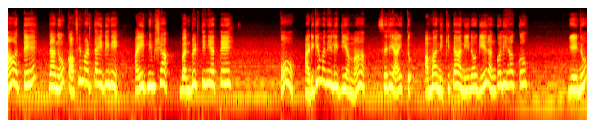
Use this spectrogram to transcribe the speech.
ಆ ಅತ್ತೆ, ನಾನು ಕಾಫಿ ಮಾಡ್ತಾ ಇದ್ದೀನಿ. ಐದ್ ನಿಮಿಷ, ಬಂದ್ಬಿಡ್ತೀನಿ ಅತ್ತೆ. ಓ, ಅಡಿಗೆ ಮನೇಲಿದ್ದೀಯಮ್ಮ ಸರಿ, ಆಯ್ತು. ಅಮ್ಮ, ನಿಖಿತಾ, ನೀನೋಗಿ ರಂಗೋಲಿ ಹಾಕು. ಏನು?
